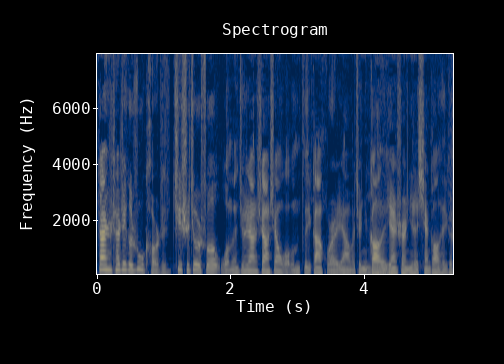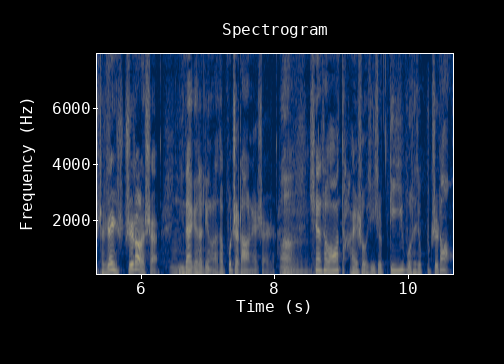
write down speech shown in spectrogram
但是它这个入口的其实就是说，我们就像像像我们自己干活一样吧，就你告诉他一件事儿，你得先告诉他一个他认识知道的事儿，你再给他领了他不知道那事儿。嗯现在他往往打开手机，就第一步他就不知道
